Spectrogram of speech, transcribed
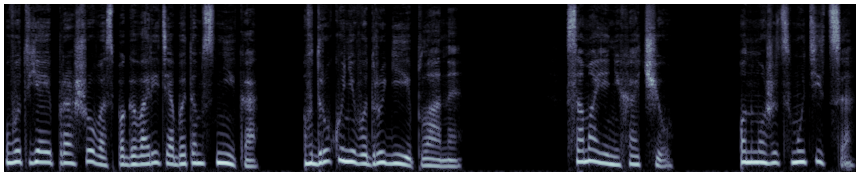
Вот я и прошу вас поговорить об этом с Ника. Вдруг у него другие планы. Сама я не хочу. Он может смутиться,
